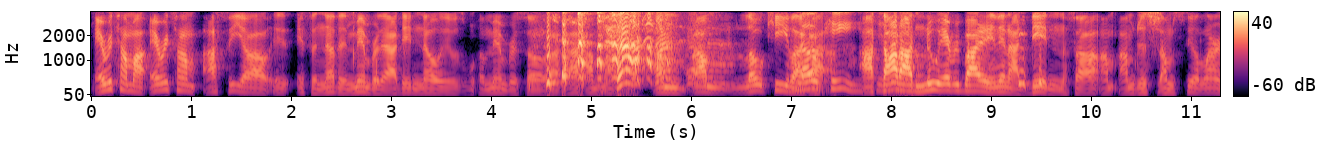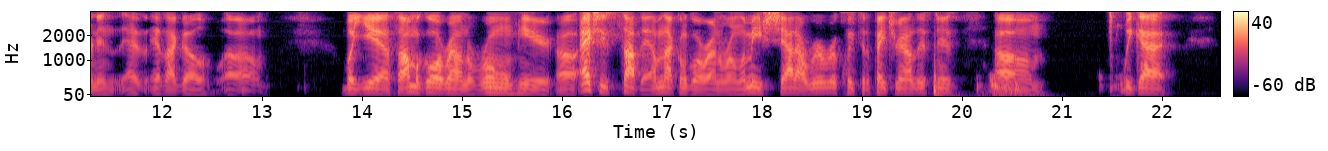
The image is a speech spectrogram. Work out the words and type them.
every time I every time I see y'all, it, it's another member that I didn't know it was a member. So I, I, I'm, I'm I'm low key like Low I- key, I, shit. thought I knew everybody and then I didn't. So I, I'm I'm just I'm still learning as as I go. Um, but yeah, so I'm gonna go around the room here. Uh, actually, stop that. I'm not gonna go around the room. Let me shout out real, real quick to the Patreon listeners. Um, we got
